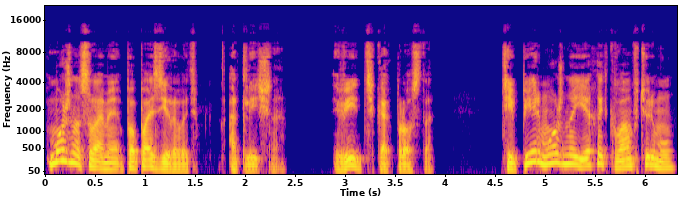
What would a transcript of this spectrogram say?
Можно с вами попозировать? Отлично. Видите, как просто. Теперь можно ехать к вам в тюрьму.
